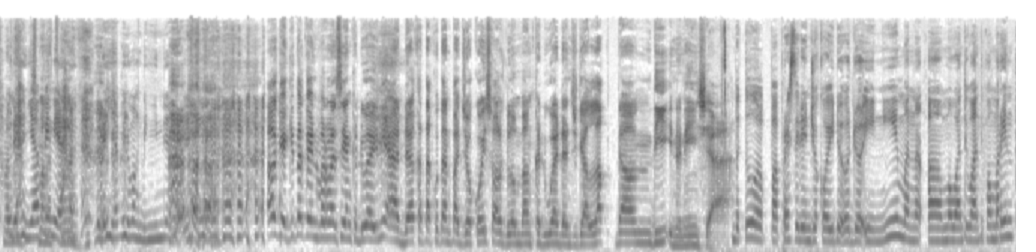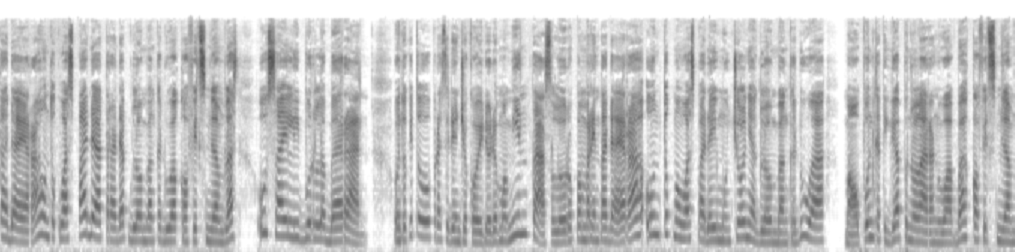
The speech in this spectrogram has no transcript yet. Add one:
Udah nyiapin semangat, ya, semangat. udah nyiapin uang dinginnya. Oke, kita ke informasi yang kedua ini ada ketakutan Pak Jokowi soal gelombang kedua dan juga lockdown di Indonesia. Betul, Pak Presiden Joko Widodo ini men- eh, mewanti-wanti pemerintah daerah untuk waspada terhadap gelombang kedua COVID-19 usai libur lebaran. Untuk itu, Presiden Joko Widodo meminta seluruh pemerintah daerah untuk mewaspadai munculnya gelombang kedua maupun ketiga penularan wabah COVID-19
